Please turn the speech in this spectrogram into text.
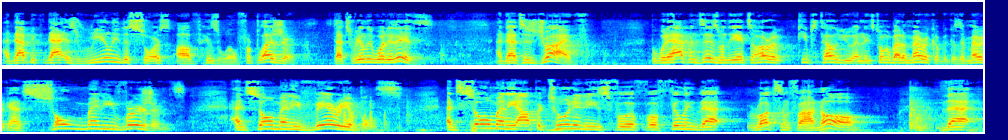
And that, that is really the source of his will for pleasure. That's really what it is. And that's his drive. But what happens is when the Yetzer Hara keeps telling you, and he's talking about America, because America has so many versions, and so many variables, and so many opportunities for for filling that Ratzon for Hano, that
